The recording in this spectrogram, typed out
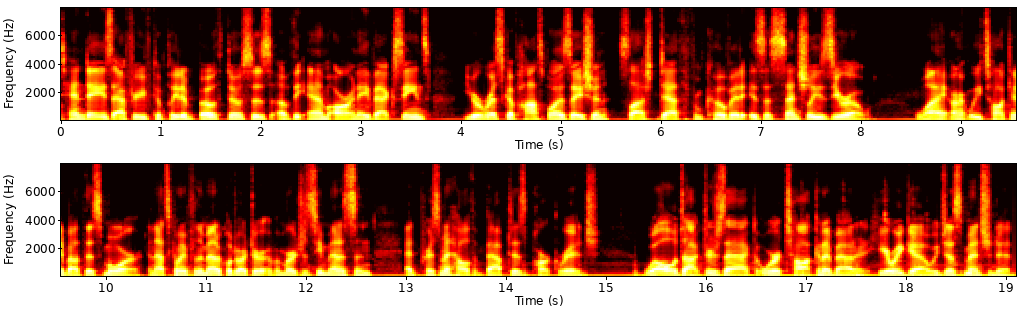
10 days after you've completed both doses of the mRNA vaccines, your risk of hospitalization slash death from COVID is essentially zero. Why aren't we talking about this more? And that's coming from the medical director of emergency medicine at Prisma Health Baptist Park Ridge. Well, Dr. Zach, we're talking about it. Here we go. We just mentioned it.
